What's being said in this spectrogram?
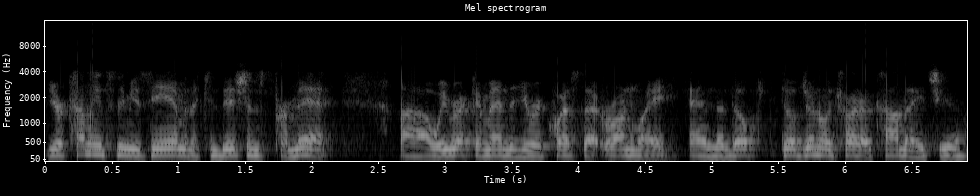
you're coming into the museum and the conditions permit, uh, we recommend that you request that runway, and then they'll they'll generally try to accommodate you,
